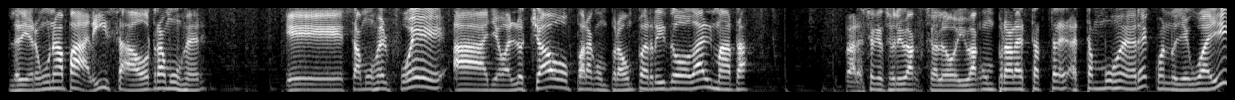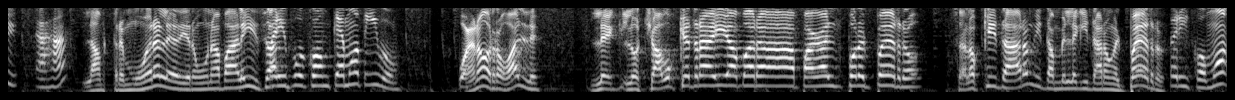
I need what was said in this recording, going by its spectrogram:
le dieron una paliza a otra mujer. Eh, esta mujer fue a llevar los chavos para comprar un perrito dálmata. Parece que se lo iba, se lo iba a comprar a estas, tres- a estas mujeres. Cuando llegó allí, Ajá. las tres mujeres le dieron una paliza. Pero ¿y por- con qué motivo? Bueno, robarle. Le- los chavos que traía para pagar por el perro se los quitaron y también le quitaron el perro. Pero ¿y cómo?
